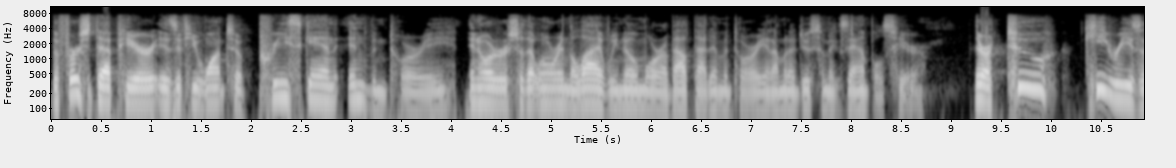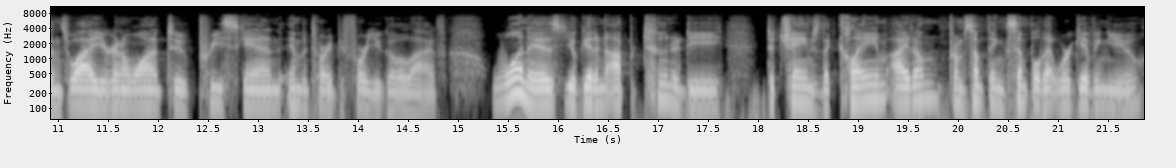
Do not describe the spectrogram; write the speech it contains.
The first step here is if you want to pre-scan inventory in order so that when we're in the live, we know more about that inventory. And I'm going to do some examples here. There are two key reasons why you're going to want to pre-scan inventory before you go live. One is you'll get an opportunity to change the claim item from something simple that we're giving you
